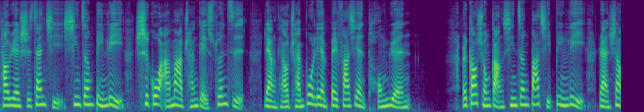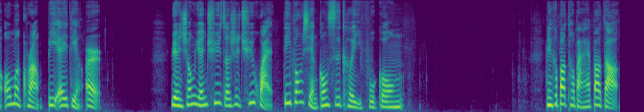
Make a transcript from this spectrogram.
桃园十三起新增病例，吃锅阿妈传给孙子，两条传播链被发现同源。而高雄港新增八起病例，染上 Omicron BA. 点二。远雄园区则是趋缓，低风险公司可以复工。联合报头版还报道，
